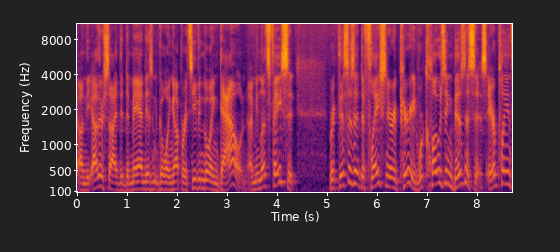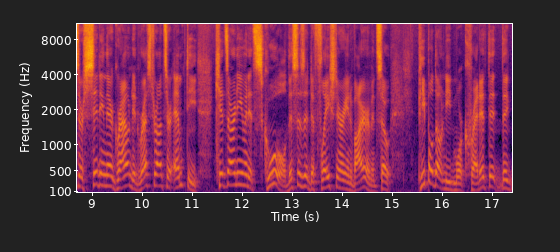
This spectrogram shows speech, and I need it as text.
on the other side, the demand isn't going up or it's even going down. I mean, let's face it. Rick, this is a deflationary period. We're closing businesses. Airplanes are sitting there grounded. Restaurants are empty. Kids aren't even at school. This is a deflationary environment. So people don't need more credit. The, the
